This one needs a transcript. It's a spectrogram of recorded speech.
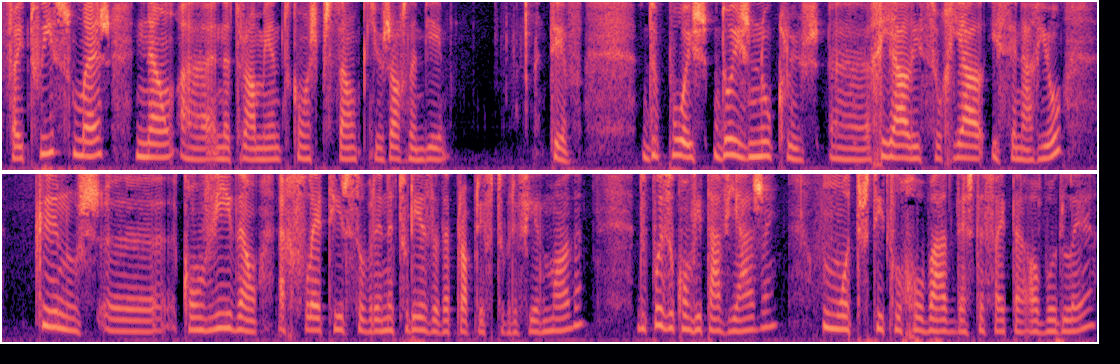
feito isso, mas não ah, naturalmente com a expressão que o Jorge Dambier teve. Depois, dois núcleos, uh, real e surreal e cenário, que nos uh, convidam a refletir sobre a natureza da própria fotografia de moda. Depois, o convite à viagem, um outro título roubado desta feita ao Baudelaire.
